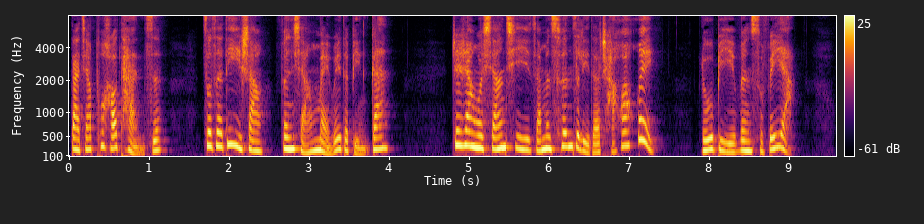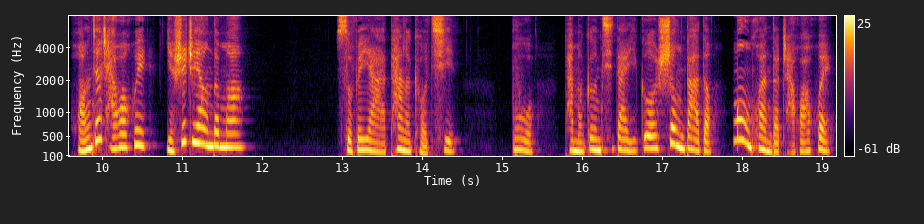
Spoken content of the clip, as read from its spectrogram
大家铺好毯子，坐在地上分享美味的饼干。这让我想起咱们村子里的茶话会。卢比问苏菲亚：“皇家茶话会也是这样的吗？”苏菲亚叹了口气：“不，他们更期待一个盛大的、梦幻的茶话会。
